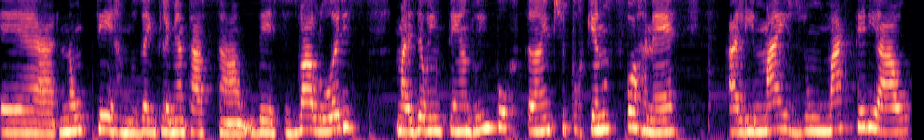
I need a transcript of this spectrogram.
é, não termos a implementação desses valores, mas eu entendo importante porque nos fornece ali mais um material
